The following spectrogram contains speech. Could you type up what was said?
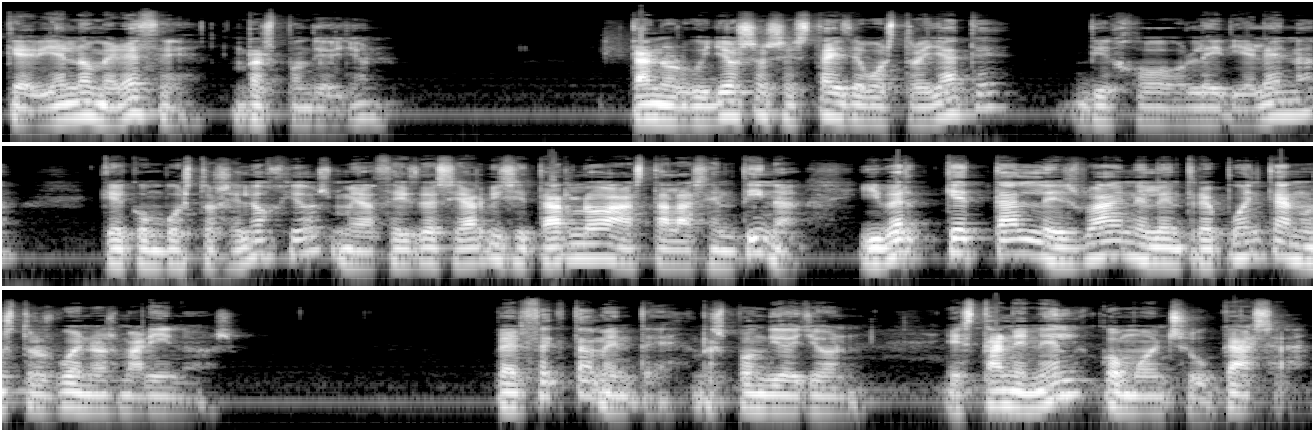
Que bien lo merece, respondió John. ¿Tan orgullosos estáis de vuestro yate? Dijo Lady Helena, que con vuestros elogios me hacéis desear visitarlo hasta la Sentina y ver qué tal les va en el entrepuente a nuestros buenos marinos. Perfectamente, respondió John. Están en él como en su casa.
